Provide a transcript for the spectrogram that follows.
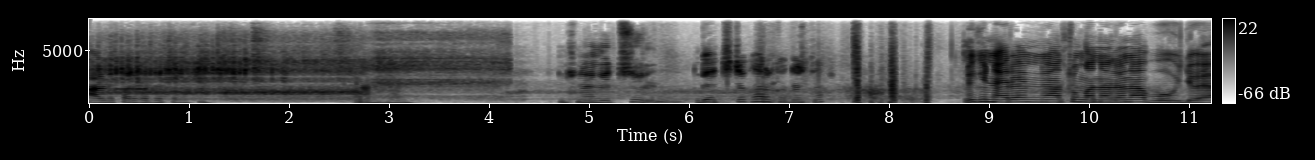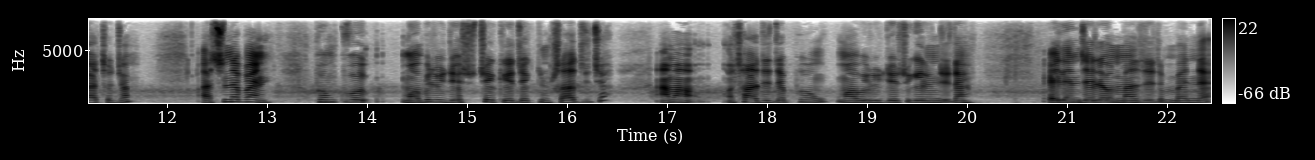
Aldık arkadaşlar bakın. İçine geç, geçecek arkadaşlar. Bir gün Eren'in Altun kanalına bu videoyu atacağım. Aslında ben Punk mobil videosu çekecektim sadece. Ama sadece Punk mobil videosu gelince de eğlenceli olmaz dedim. Ben de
